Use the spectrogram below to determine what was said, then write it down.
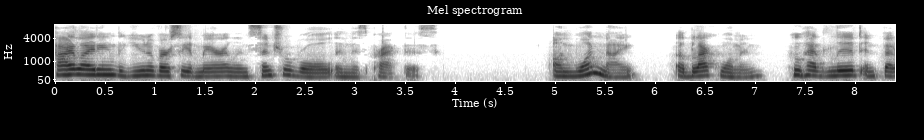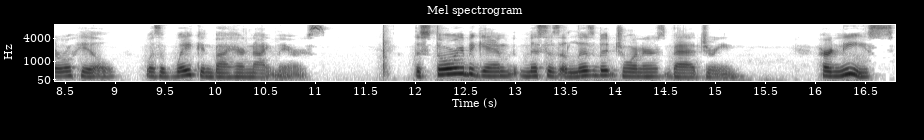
highlighting the University of Maryland's central role in this practice. On one night, a black woman who had lived in Federal Hill was awakened by her nightmares. The story began with Mrs. Elizabeth Joyner's bad dream. Her niece,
